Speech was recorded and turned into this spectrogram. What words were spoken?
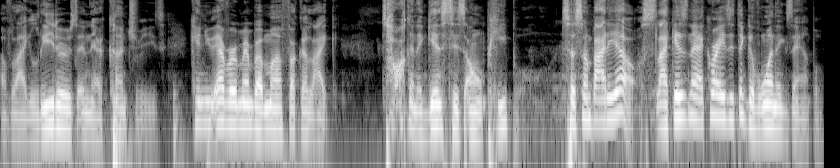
of like leaders in their countries. Can you ever remember a motherfucker like talking against his own people to somebody else? Like, isn't that crazy? Think of one example.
